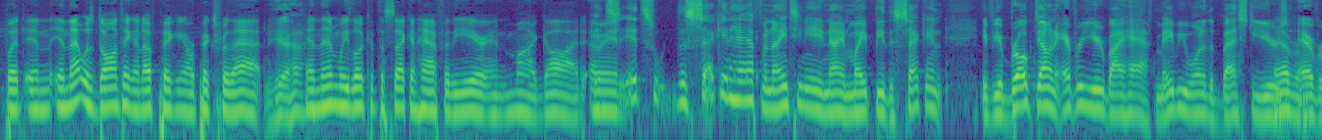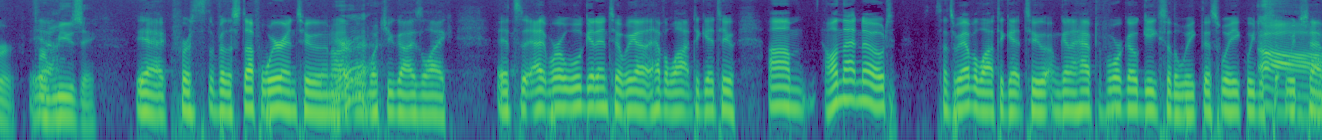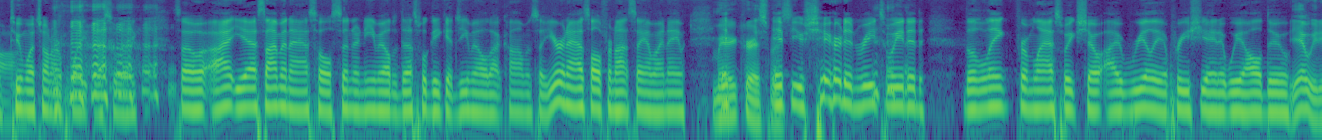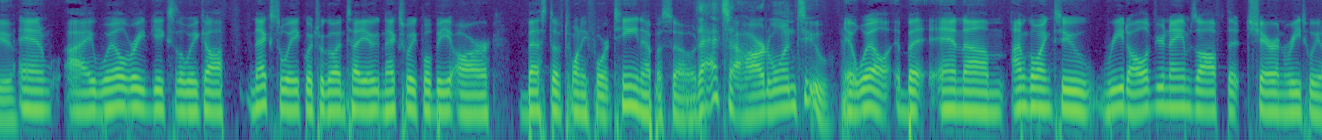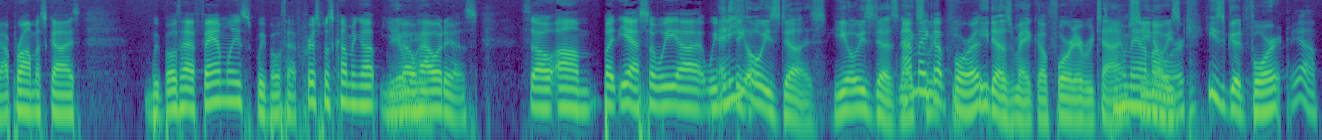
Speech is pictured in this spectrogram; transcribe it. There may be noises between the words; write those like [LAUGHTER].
but and and that was daunting enough picking our picks for that. Yeah. And then we look at the second half of the year, and my God, I it's, mean, it's the second half of 1989 might be the second if you broke down every year by half, maybe one of the best years Ever. ever, for Yeah. music. Yeah, for for the stuff we're into and our, Yeah. what you guys like, it's uh, we're, we'll get into it. We got to have a lot to get to. Um, on that note. Since we have a lot to get to, I'm going to have to forego geeks of the week this week. We just we just have too much on our plate this week. [LAUGHS] So I yes, I'm an asshole. Send an email to decibelgeek at gmail.com and say you're an asshole for not saying my name. Merry If- Christmas. If you shared and retweeted [LAUGHS] the link from last week's show, I really appreciate it. We all do. Yeah, we do. And I will read Geeks of the Week off next week, which we'll go ahead and tell you next week will be our best of 2014 episode. That's a hard one too. It will, but and um, I'm going to read all of your names off that share and retweet. I promise, guys. We both have families. We both have Christmas coming up. You Yeah, know how it is. So, um, but yeah, so we uh, we and need he to. always does. He always does. I make week, up for he, it. He does make up for it every time. I'm a man so you know he's word. he's good for it. yeah.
